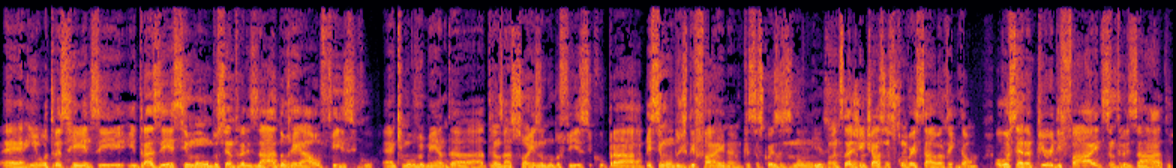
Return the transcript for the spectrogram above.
é, em outras redes e, e, trazer esse mundo centralizado, real, físico, é, que movimenta transações no mundo físico para esse mundo de DeFi, né? Porque essas coisas não. Isso. Antes a gente elas não se conversavam até então. Ou você era pure DeFi, descentralizado,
